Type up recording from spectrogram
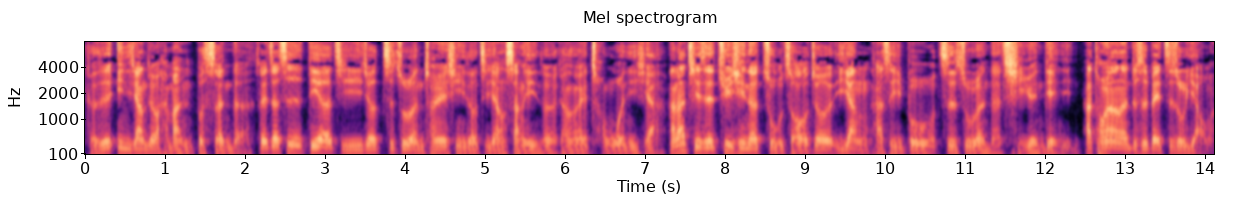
可是印象就还蛮不深的，所以这次第二集就蜘蛛人穿越新宇宙即将上映，所以赶快重温一下。那它其实剧情的主轴就一样，它是一部蜘蛛人的起源电影。那同样呢，就是被蜘蛛咬嘛，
